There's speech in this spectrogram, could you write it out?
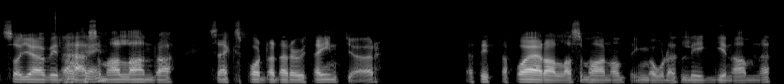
Så gör vi det okay. här som alla andra sexpoddar där ute inte gör. Jag tittar på er alla som har någonting med ordet ligg i namnet.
